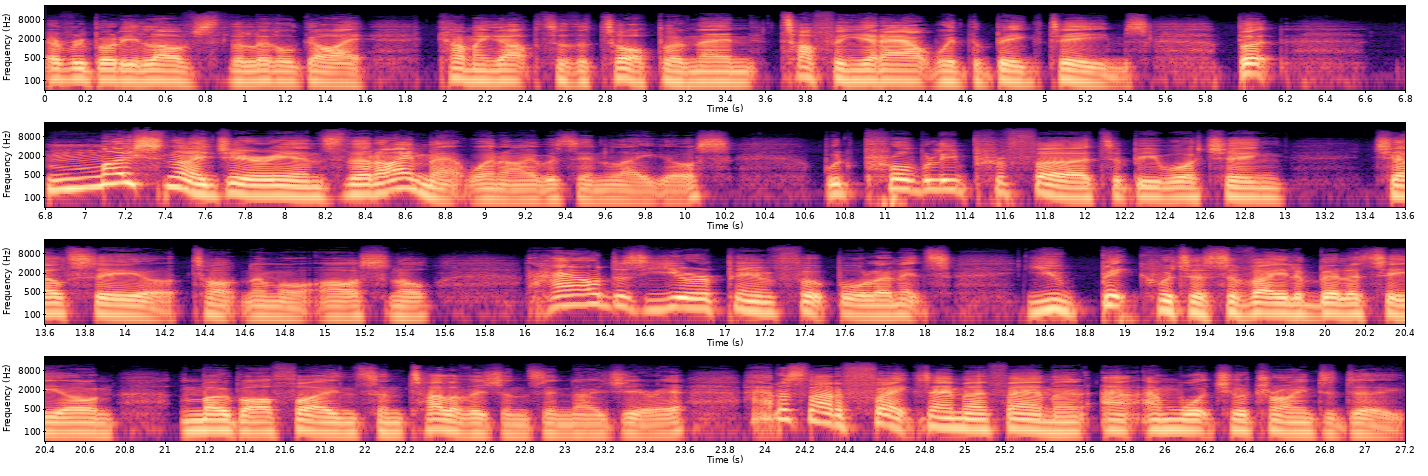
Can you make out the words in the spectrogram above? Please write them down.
Everybody loves the little guy coming up to the top and then toughing it out with the big teams. But most Nigerians that I met when I was in Lagos would probably prefer to be watching Chelsea or Tottenham or Arsenal. How does European football and its ubiquitous availability on mobile phones and televisions in Nigeria, how does that affect MFM and, and what you're trying to do?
